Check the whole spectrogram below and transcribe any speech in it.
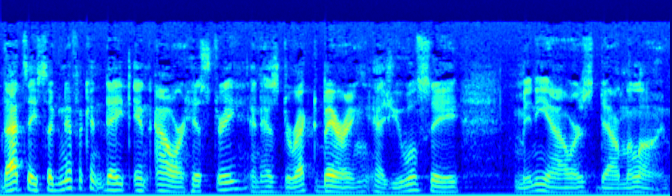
That's a significant date in our history and has direct bearing, as you will see, many hours down the line.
